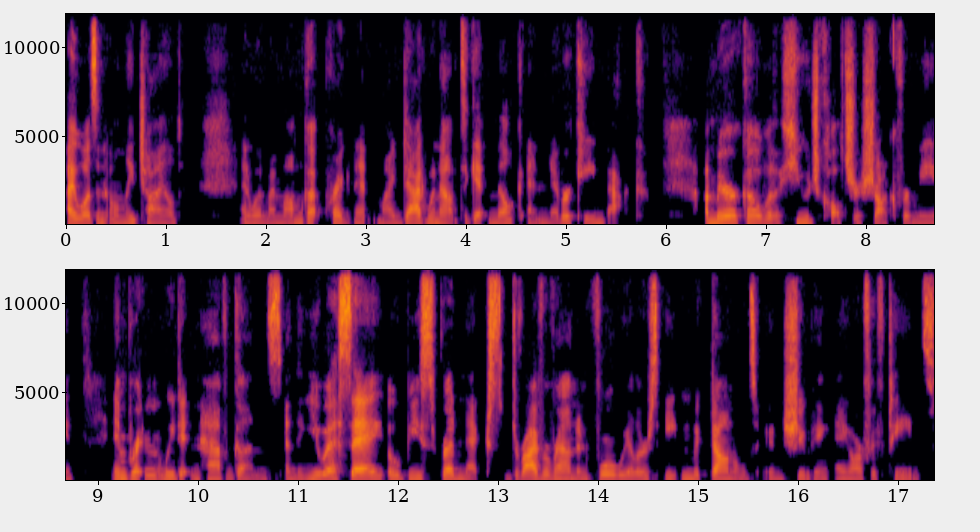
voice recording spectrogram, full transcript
I was an only child, and when my mom got pregnant, my dad went out to get milk and never came back. America was a huge culture shock for me. In Britain, we didn't have guns. In the USA, obese rednecks drive around in four wheelers, eating McDonald's, and shooting AR 15s.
